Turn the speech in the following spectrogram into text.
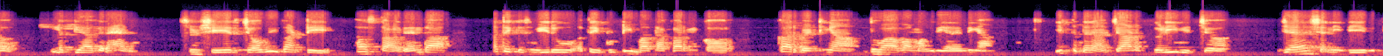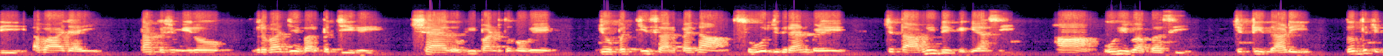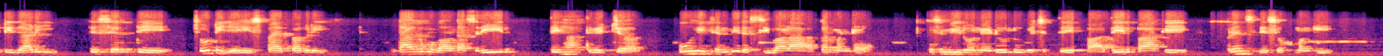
ਲੱਗਿਆ ਗ੍ਰਹਿਣ। ਸ਼ਮਸ਼ੇਰ 24 ਘੰਟੇ ਹਸਪਤਾਲ ਰਹਿੰਦਾ ਅਤੇ ਕਸ਼ਮੀਰੋ ਅਤੇ ਬੁੱਢੀ ਮਾਤਾ ਕਰਮ ਕੌਰ ਘਰ ਬੈਠੀਆਂ ਦੁਆਵਾਂ ਮੰਗਦੀਆਂ ਰਹਿੰਦੀਆਂ। ਇੱਕ ਦਿਨ ਅਚਾਨਕ ਗਲੀ ਵਿੱਚ ਜੈ ਸ਼ਨੀ ਦੇਵ ਦੀ ਆਵਾਜ਼ ਆਈ ਤਾਂ ਕਸ਼ਮੀਰੋ ਦਰਵਾਜ਼ੇ ਵੱਲ ਭੱਜੀ ਗਈ। ਸ਼ਾਇਦ ਉਹੀ ਪੰਡਤ ਹੋਵੇ ਜੋ 25 ਸਾਲ ਪਹਿਲਾਂ ਸੂਰਜ ਗ੍ਰਹਿਣ ਵੇਲੇ ਚੇਤਾਵਨੀ ਦੇ ਕੇ ਗਿਆ ਸੀ। ਹਾਂ, ਉਹੀ ਬਾਬਾ ਸੀ। ਚਿੱਟੀ ਦਾੜੀ ਦੁੱਧ ਚਿੱਟੀ ਦਾੜੀ ਤੇ ਸਿਰ ਤੇ ਛੋਟੀ ਜਿਹੀ ਸਫੈਦ ਪਗੜੀ। ਦਾਗ ਮੁਗਾਉਂਦਾ ਸਰੀਰ ਤੇ ਹੱਥ ਵਿੱਚ ਉਹੀ ਥਿੰਦੀ ਰੱਸੀ ਵਾਲਾ ਕਰਮੰਡਲ ਕਸ਼ਮੀਰੋਂ ਨੇ ਡੋਲੂ ਵਿੱਚ ਤੇ ਪਾ, ਤੇਲ ਪਾ ਕੇ ਪ੍ਰਿੰਸ ਦੀ ਸੁਖ ਮੰਗੀ।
